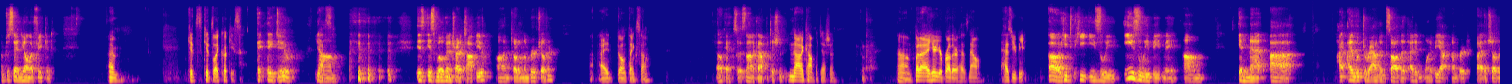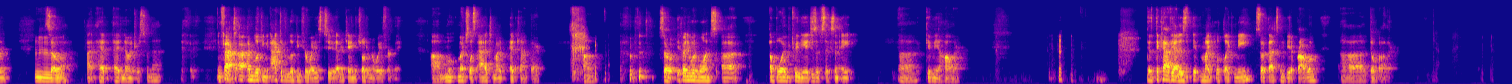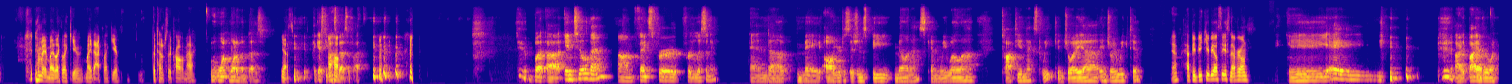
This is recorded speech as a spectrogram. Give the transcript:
I'm just saying, y'all are freaking. Um, kids, kids like cookies. They, they do. Yes. Um, is is Will going to try to top you on total number of children? I don't think so. Okay, so it's not a competition. Not a competition. Okay. Um, but I hear your brother has now has you beat. Oh, he he easily easily beat me. Um, in that, uh, I, I looked around and saw that I didn't want to be outnumbered by the children, mm. so uh, I had I had no interest in that. in fact. I, am looking actively looking for ways to entertain the children away from me, um, m- much less add to my head count there. Um, so, if anyone wants uh, a boy between the ages of six and eight, uh, give me a holler the, the caveat is it might look like me. So if that's going to be a problem, uh, don't bother. it, might, it might look like you, it might act like you, potentially problematic. One, one of them does. Yes. I guess you can uh-huh. specify. but uh, until then, um, thanks for for listening, and uh, may all your decisions be Millen-esque, and we will uh, talk to you next week. Enjoy uh, enjoy week two. Yeah. Happy BQBL season, everyone. Yay. All right. Bye, everyone.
